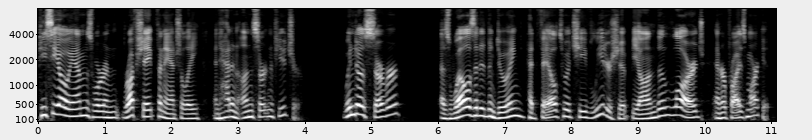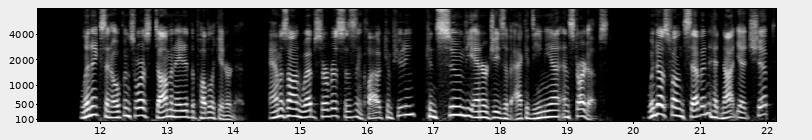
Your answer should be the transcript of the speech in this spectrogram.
PC OEMs were in rough shape financially and had an uncertain future. Windows Server as well as it had been doing, had failed to achieve leadership beyond the large enterprise market. Linux and open source dominated the public internet. Amazon Web Services and cloud computing consumed the energies of academia and startups. Windows Phone 7 had not yet shipped,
